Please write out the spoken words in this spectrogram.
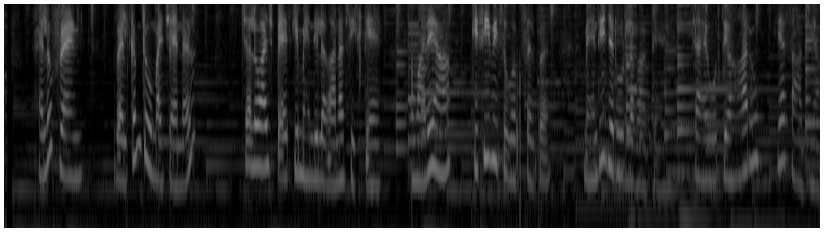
Hello friend welcome to my channel चलो आज पैर की मेहंदी लगाना सीखते हैं। हमारे यहाँ किसी भी शुभ अवसर पर मेहंदी ज़रूर लगाते हैं। चाहे वो त्यौहार हो या शादियाँ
